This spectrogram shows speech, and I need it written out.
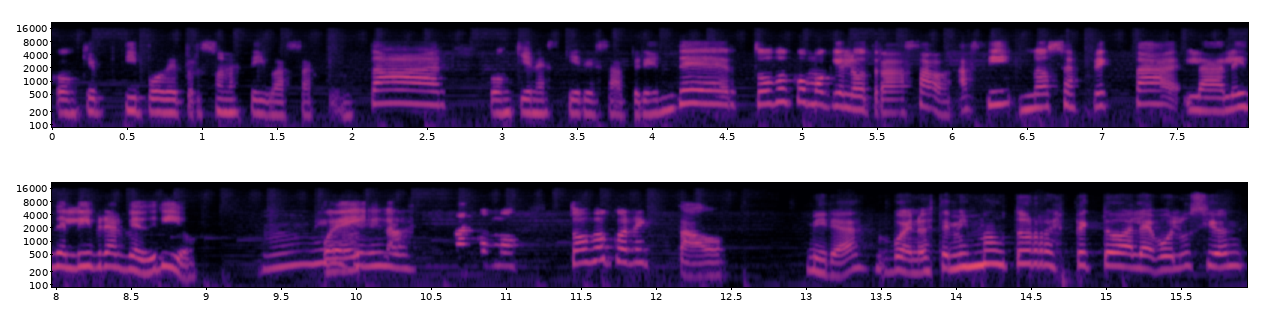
con qué tipo de personas te ibas a juntar, con quienes quieres aprender, todo como que lo trazaba. Así no se afecta la ley del libre albedrío. Mm, Por ahí está, como todo conectado. Mira, bueno, este mismo autor respecto a la evolución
